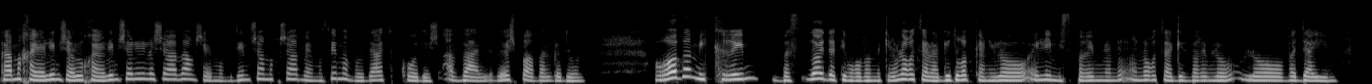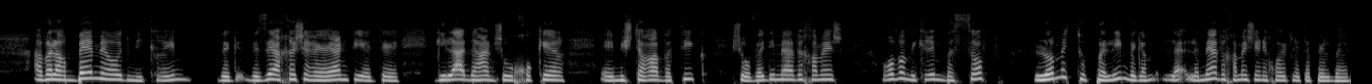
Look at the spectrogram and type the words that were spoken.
כמה חיילים שהיו חיילים שלי לשעבר, שהם עובדים שם עכשיו, והם עושים עבודת קודש. אבל, ויש פה אבל גדול, רוב המקרים, לא יודעת אם רוב המקרים, לא רוצה להגיד רוב, כי אני לא, אין לי מספרים, אני לא- אני רוצה להגיד דברים לא, לא ודאיים, אבל הרבה מאוד מקרים, וזה אחרי שראיינתי את אה, גלעד דהן, שהוא חוקר אה, משטרה ותיק, שעובד עם 105, רוב המקרים בסוף לא מטופלים, וגם ל-105 אין יכולת לטפל בהם.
